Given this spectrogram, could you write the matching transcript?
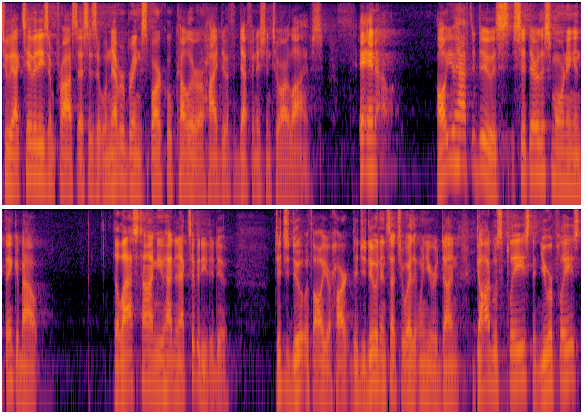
to activities and processes that will never bring sparkle, color, or high def- definition to our lives. And all you have to do is sit there this morning and think about the last time you had an activity to do. Did you do it with all your heart? Did you do it in such a way that when you were done, God was pleased and you were pleased?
